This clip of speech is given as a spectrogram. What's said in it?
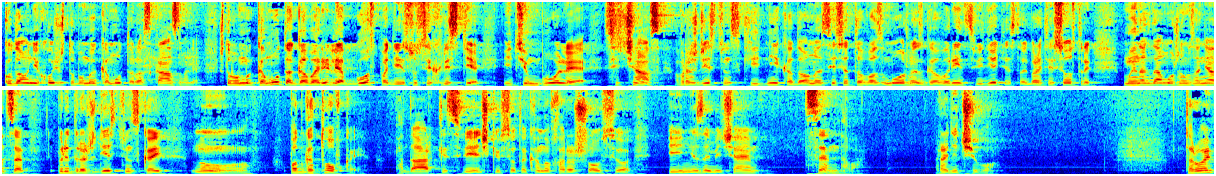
Куда Он не хочет, чтобы мы кому-то рассказывали, чтобы мы кому-то говорили об Господе Иисусе Христе. И тем более сейчас, в рождественские дни, когда у нас есть эта возможность говорить, свидетельствовать, братья и сестры, мы иногда можем заняться предрождественской ну, подготовкой. Подарки, свечки, все так оно хорошо, все. И не замечаем ценного. Ради чего? Второй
